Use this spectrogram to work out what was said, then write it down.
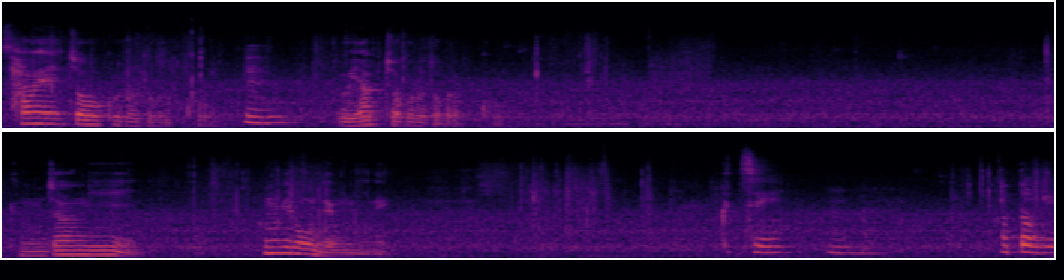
사회적으로도 그렇고 음. 의학적으로도 그렇고 굉장히 흥미로운 내용이네. 그치. 음. 어떤 게?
